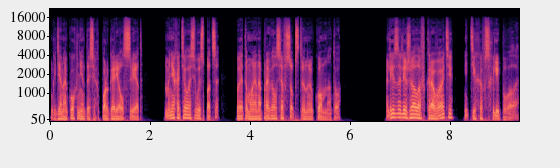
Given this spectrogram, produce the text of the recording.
где на кухне до сих пор горел свет. Мне хотелось выспаться, поэтому я направился в собственную комнату. Лиза лежала в кровати и тихо всхлипывала.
